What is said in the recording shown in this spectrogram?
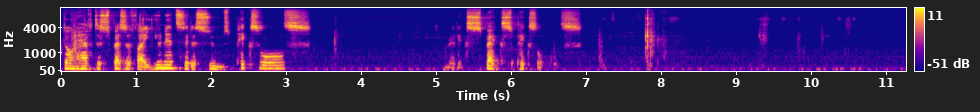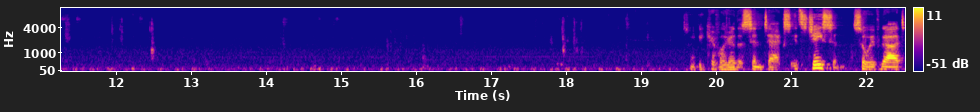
don't have to specify units, it assumes pixels, or it expects pixels. So be careful here, the syntax. It's JSON, so we've got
